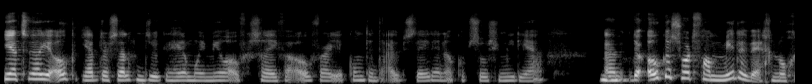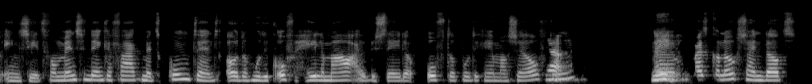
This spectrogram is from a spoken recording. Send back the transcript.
Ja, terwijl je ook, je hebt daar zelf natuurlijk een hele mooie mail over geschreven, over je content uitbesteden en ook op social media. Um, er ook een soort van middenweg nog in zit. Want mensen denken vaak met content, oh, dat moet ik of helemaal uitbesteden, of dat moet ik helemaal zelf doen. Nee. Um, maar het kan ook zijn dat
